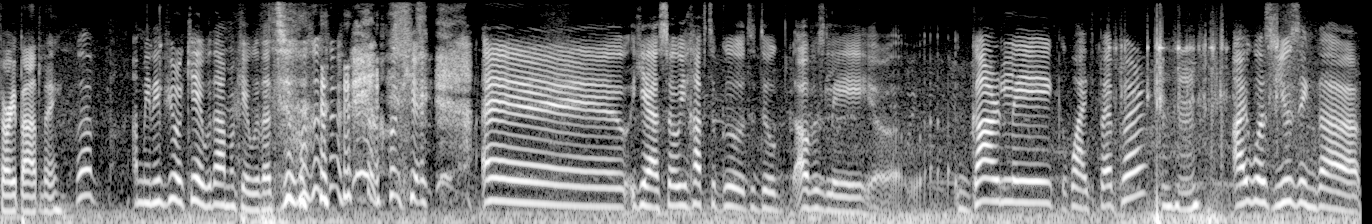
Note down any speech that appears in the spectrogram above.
very badly. Well, I mean, if you're okay with that, I'm okay with that too. okay. Uh, yeah, so you have to go to do obviously uh, garlic, white pepper. hmm I was using the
